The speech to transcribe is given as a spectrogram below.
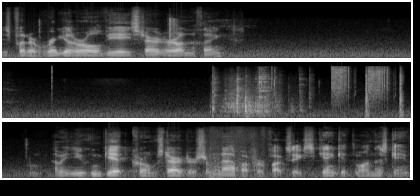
Just put a regular old V8 starter on the thing. I mean, you can get chrome starters from Napa for fuck's sakes. You can't get them on this game.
